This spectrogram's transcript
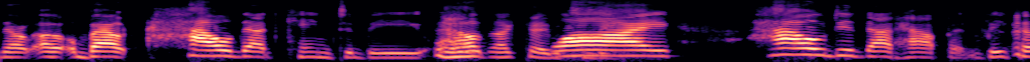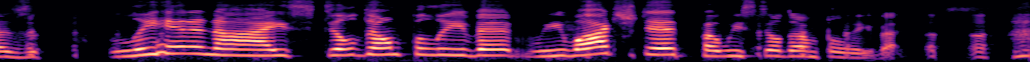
that uh, about how that came to be, or How that came to be. why, how did that happen? Because Lian and I still don't believe it. We watched it, but we still don't believe it.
